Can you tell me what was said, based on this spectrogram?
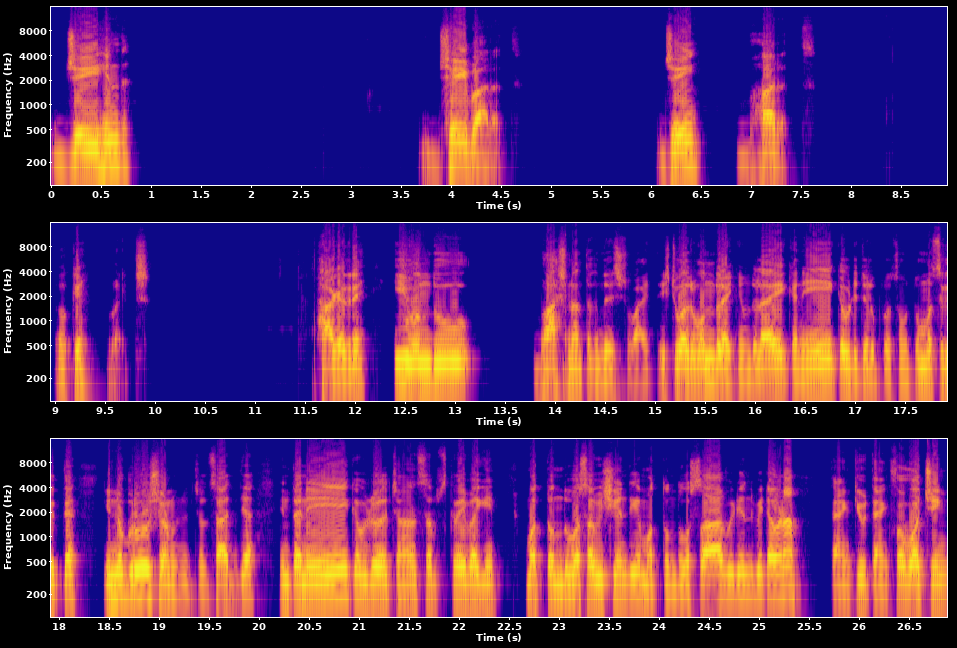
ಜೈ ಹಿಂದ್, ಜೈ ಭಾರತ್ ಜೈ ಭಾರತ್. ಓಕೆ ರೈಟ್ ಹಾಗಾದ್ರೆ ಈ ಒಂದು ಭಾಷಣ ಅಂತಕ್ಕಂಥ ಇಷ್ಟವಾಯಿತು. ಇಷ್ಟವಾದ್ರೆ ಒಂದು ಲೈಕ್ ಒಂದು ಲೈಕ್ ಅನೇಕ ವಿಡಿಯೋ ಪ್ರೋತ್ಸಾಹ ತುಂಬ ಸಿಗುತ್ತೆ. ಇನ್ನೊಬ್ರು ಶೇರ್ ಚಲ ಸಾಧ್ಯ. ಇಂಥ ಅನೇಕ ವಿಡಿಯೋ ಚಾನಲ್ ಸಬ್ಸ್ಕ್ರೈಬ್ ಆಗಿ ಮತ್ತೊಂದು ಹೊಸ ವಿಷಯದೊಂದಿಗೆ ಮತ್ತೊಂದು ಹೊಸ ವಿಡಿಯೋ ಭೇಟಿ thank you thank for watching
